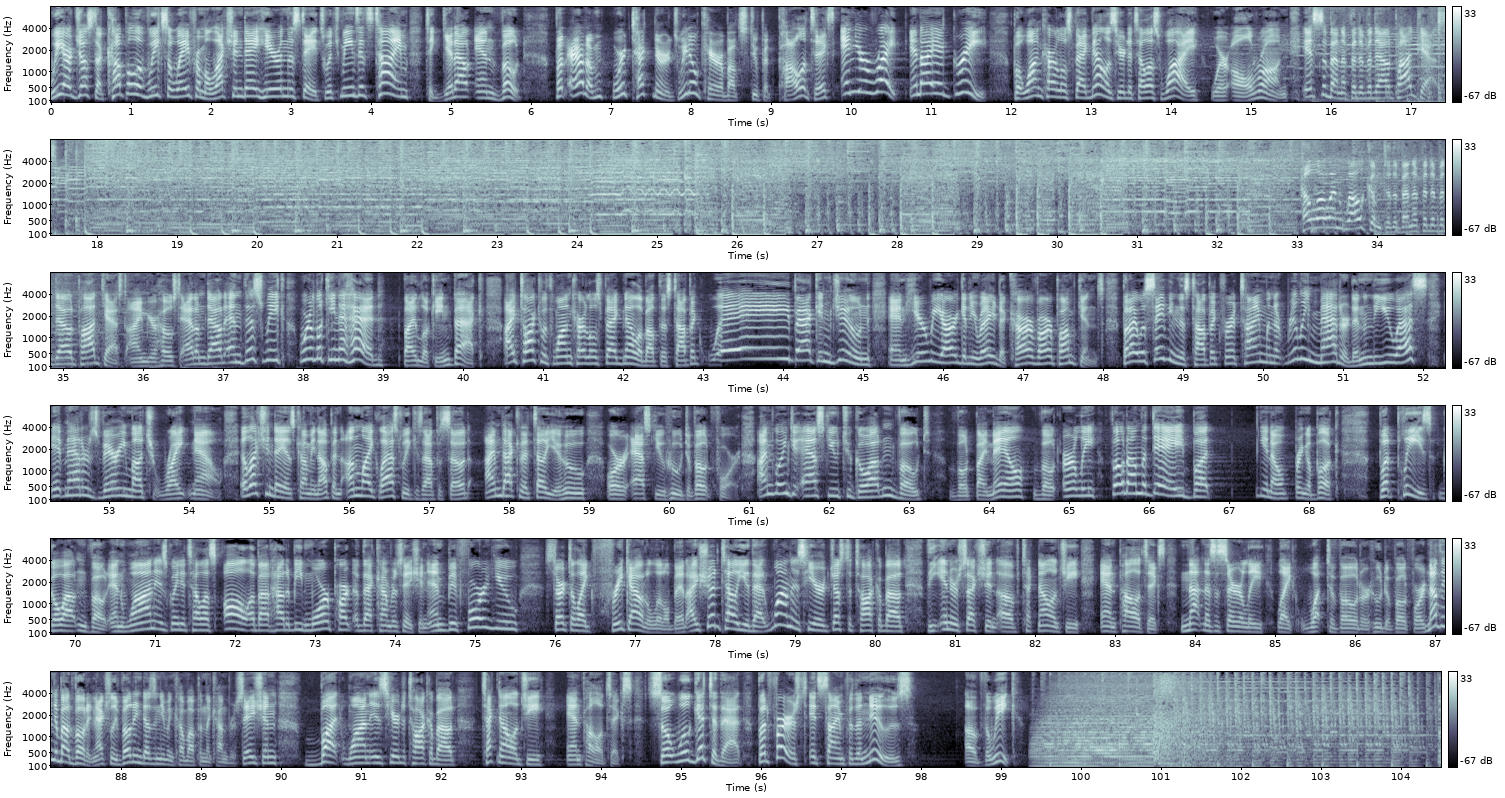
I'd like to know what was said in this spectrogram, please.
We are just a couple of weeks away from Election Day here in the States, which means it's time to get out and vote. But Adam, we're tech nerds. We don't care about stupid politics. And you're right, and I agree. But Juan Carlos Bagnell is here to tell us why we're all wrong. It's the Benefit of a Doubt podcast. Welcome to the Benefit of a Doud podcast. I'm your host, Adam Doud, and this week we're looking ahead by looking back. I talked with Juan Carlos Bagnell about this topic way back in June, and here we are getting ready to carve our pumpkins. But I was saving this topic for a time when it really mattered, and in the US, it matters very much right now. Election day is coming up, and unlike last week's episode, I'm not going to tell you who or ask you who to vote for. I'm going to ask you to go out and vote. Vote by mail, vote early, vote on the day, but you know, bring a book. But please go out and vote. And Juan is going to tell us all about how to be more part of that conversation. And before you start to like freak out a little bit, I should tell you that Juan is here just to talk about the intersection of technology and politics, not necessarily like what to vote or who to vote for. Nothing about voting. Actually, voting doesn't even come up in the conversation. But Juan is here to talk about technology and politics. So we'll get to that. But first, it's time for the news of the week.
